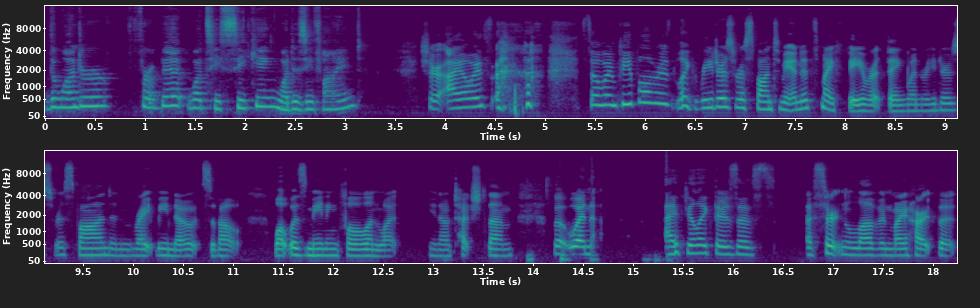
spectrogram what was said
the wanderer for a bit? What's he seeking? What does he find? Sure. I always so when people re- like readers respond to me, and it's my favorite thing when readers respond and write me notes about what was meaningful and what you know touched them. But when I feel like there's a, a certain love in my heart that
